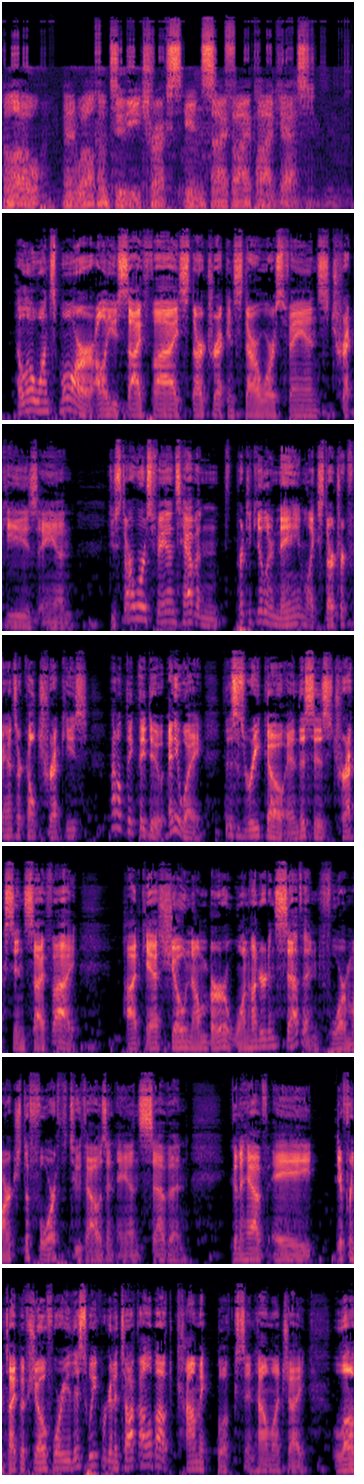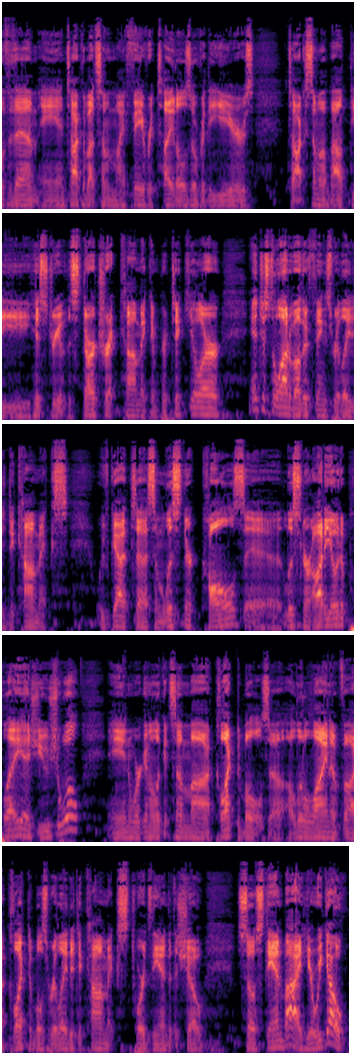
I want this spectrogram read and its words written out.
Hello, and welcome to the Treks in Sci Fi podcast. Hello, once more, all you sci fi, Star Trek, and Star Wars fans, Trekkies, and do Star Wars fans have a particular name like Star Trek fans are called Trekkies? I don't think they do. Anyway, this is Rico, and this is Treks in Sci Fi, podcast show number 107 for March the 4th, 2007. Going to have a different type of show for you this week. We're going to talk all about comic books and how much I love them and talk about some of my favorite titles over the years. Talk some about the history of the Star Trek comic in particular, and just a lot of other things related to comics. We've got uh, some listener calls, uh, listener audio to play as usual, and we're going to look at some uh, collectibles, uh, a little line of uh, collectibles related to comics towards the end of the show. So stand by. Here we go.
